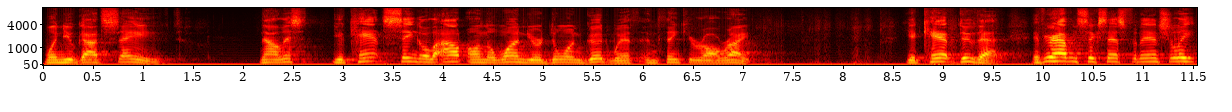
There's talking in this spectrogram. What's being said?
when you got saved. Now, listen, you can't single out on the one you're doing good with and think you're all right. You can't do that. If you're having success financially,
